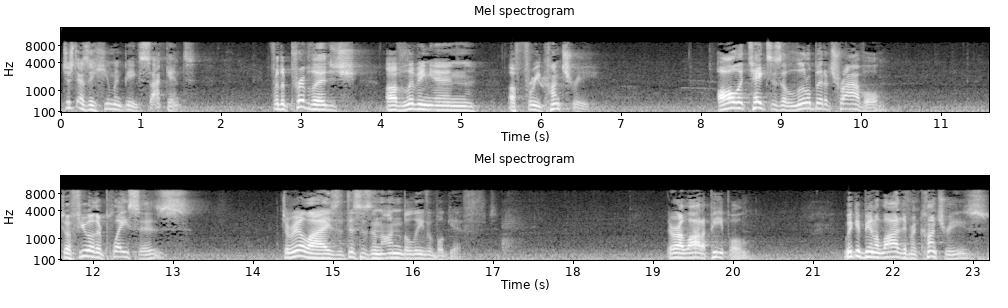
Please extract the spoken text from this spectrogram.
just as a human being. Second, for the privilege of living in a free country. All it takes is a little bit of travel to a few other places to realize that this is an unbelievable gift. There are a lot of people. We could be in a lot of different countries.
